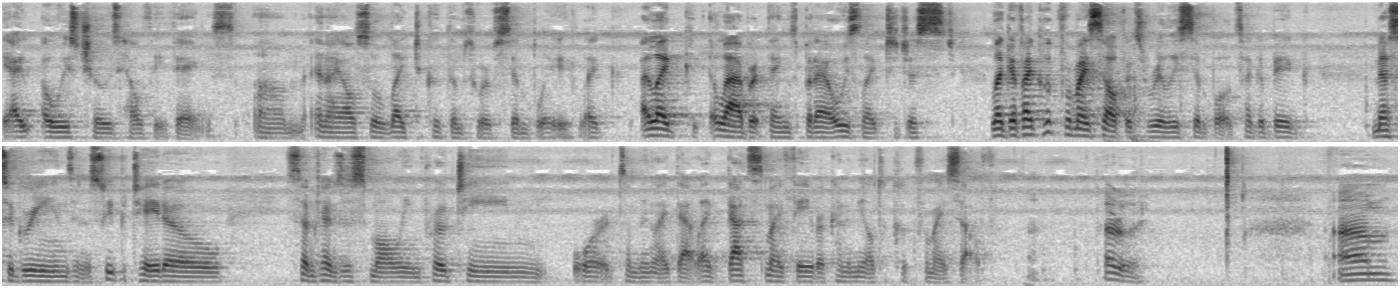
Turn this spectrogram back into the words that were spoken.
I always chose healthy things. Um, and I also like to cook them sort of simply. Like, I like elaborate things, but I always like to just, like, if I cook for myself, it's really simple. It's like a big mess of greens and a sweet potato, sometimes a small lean protein or something like that. Like, that's my favorite kind of meal to cook for myself. Totally. Um,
